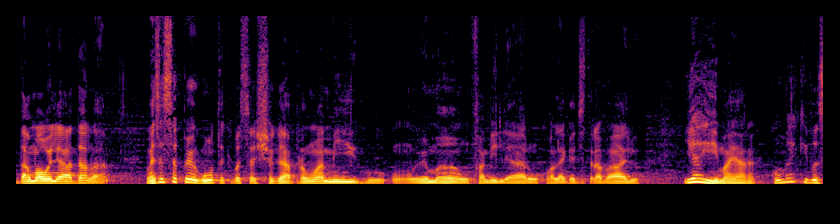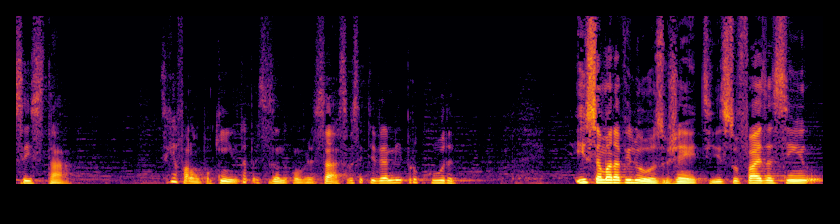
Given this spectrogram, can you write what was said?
dá uma olhada lá. Mas essa pergunta que você chegar para um amigo, um irmão, um familiar, um colega de trabalho, e aí, Mayara, como é que você está? Você quer falar um pouquinho? Está precisando conversar? Se você tiver, me procura. Isso é maravilhoso, gente. Isso faz assim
